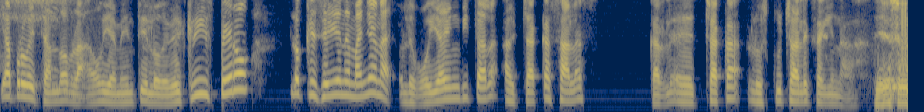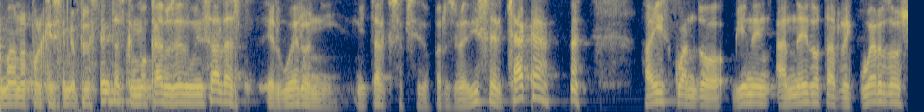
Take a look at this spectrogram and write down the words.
y aprovechando hablar, obviamente, lo de Betcris, pero lo que se viene mañana, le voy a invitar al Chaca Salas. Eh, Chaca, lo escucha Alex Aguinaga. Eso, hermano, porque si me presentas como Carlos Edwin Salas, el güero ni, ni tal que se ha sido, pero si me dice el Chaca, ahí es cuando vienen anécdotas, recuerdos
